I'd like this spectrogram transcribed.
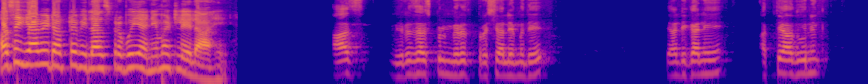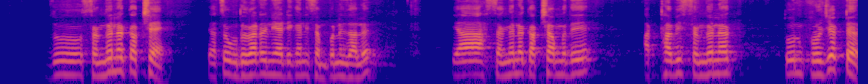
असं यावेळी डॉक्टर विलास प्रभू यांनी म्हटलेलं आहे. आज मिरज हायस्कूल मिरज प्रशालेमध्ये या ठिकाणी अत्याधुनिक जो संगणक कक्ष आहे त्याचं उद्घाटन या ठिकाणी संपन्न झालं. या संगणक कक्षामध्ये अठ्ठावीस संगणक दोन प्रोजेक्टर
